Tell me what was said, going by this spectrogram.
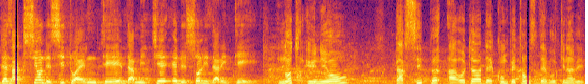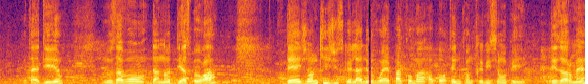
des actions de citoyenneté, d'amitié et de solidarité. Notre union participe à hauteur des compétences des Burkinabés. C'est-à-dire, nous avons dans notre diaspora des gens qui jusque-là ne voyaient pas comment apporter une contribution au pays. Désormais,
